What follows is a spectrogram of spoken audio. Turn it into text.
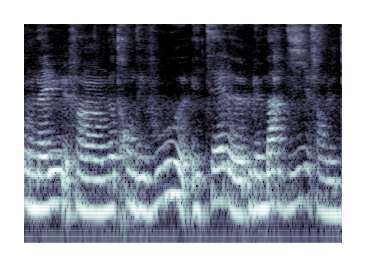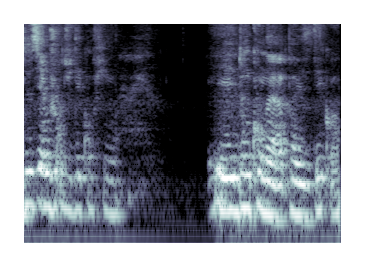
on a eu, enfin, notre rendez-vous était le mardi, enfin le deuxième jour du déconfinement. Et donc on n'a pas hésité quoi.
